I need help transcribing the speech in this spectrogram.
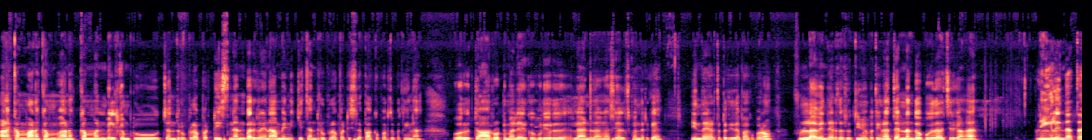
வணக்கம் வணக்கம் வணக்கம் and welcome to Chandru properties நண்பர்களே நாம் இன்றைக்கி சந்துரு ப்ராப்பர்ட்டிஸில் பார்க்க போகிறது பார்த்திங்கன்னா ஒரு தார் ரோட்டு மேலே இருக்கக்கூடிய ஒரு லேண்டு தாங்க சேல்ஸுக்கு வந்திருக்கு. இந்த இடத்த பற்றி தான் பார்க்க போகிறோம் ஃபுல்லாகவே இந்த இடத்த சுற்றியுமே பார்த்திங்கன்னா தென்னந்தோப்புக்கு தான் வச்சுருக்காங்க. நீங்களும் இந்த இடத்த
